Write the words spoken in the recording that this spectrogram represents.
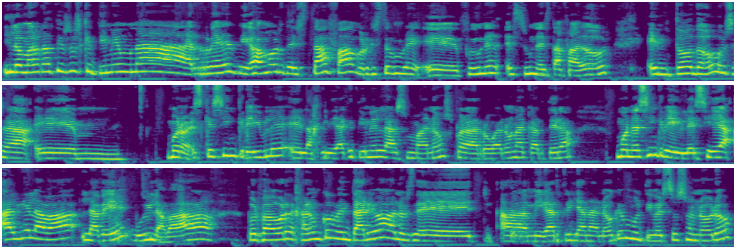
Y lo más gracioso es que tiene una red, digamos, de estafa, porque este hombre eh, fue un, es un estafador en todo, o sea, eh, bueno, es que es increíble eh, la agilidad que tiene en las manos para robar una cartera. Bueno, es increíble. Si alguien la va, la ve, uy, la va. Por favor, dejar un comentario a los de a Migar Trillana, ¿no? Que Multiverso Sonoro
